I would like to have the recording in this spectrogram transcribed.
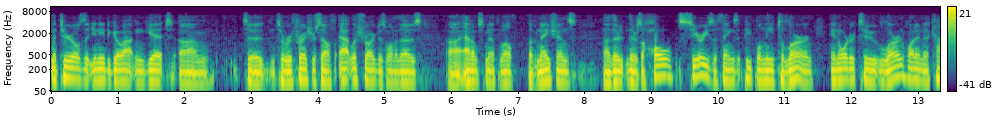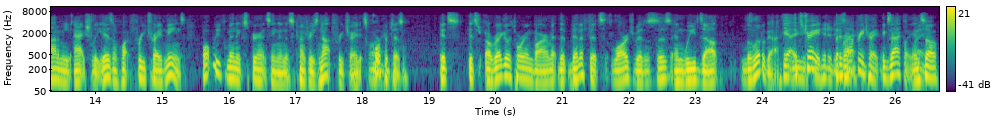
materials that you need to go out and get um, to to refresh yourself. Atlas Shrugged is one of those. Uh, Adam Smith, Wealth of Nations. Uh, there, there's a whole series of things that people need to learn in order to learn what an economy actually is and what free trade means. What we've been experiencing in this country is not free trade; it's Right. corporatism. It's it's a regulatory environment that benefits large businesses and weeds out the little guy. Yeah, it's trade, but it's not free trade. Exactly, and Right. so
